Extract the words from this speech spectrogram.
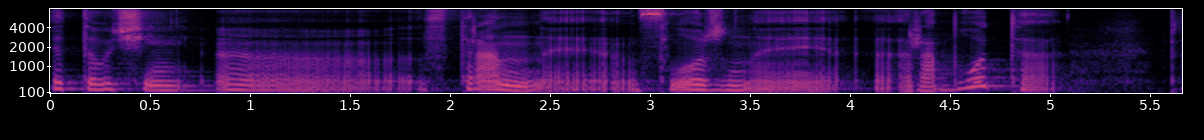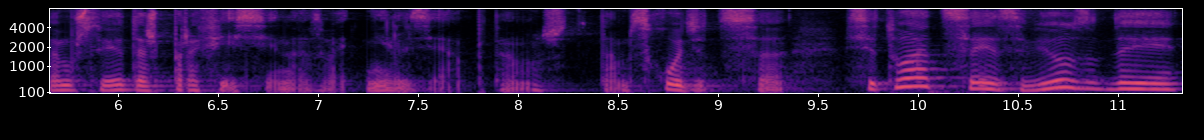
это очень э, странная, сложная э, работа, потому что ее даже профессией назвать нельзя, потому что там сходятся ситуации, звезды,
